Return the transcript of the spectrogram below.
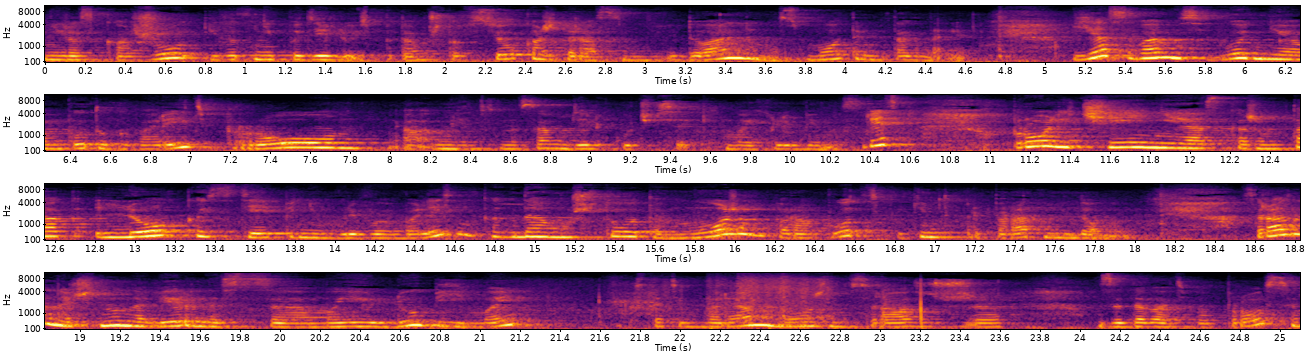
не расскажу и вот не поделюсь, потому что все каждый раз индивидуально, мы смотрим и так далее. Я с вами сегодня буду говорить про, а, нет, на самом деле куча всяких моих любимых средств, про лечение, скажем так, легкой степени угревой болезни, когда мы что-то можем поработать с какими-то препаратами дома. Сразу начну, наверное, с моей любимой. Кстати говоря, можно сразу же задавать вопросы.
